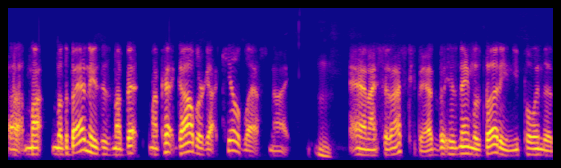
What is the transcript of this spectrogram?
uh, my, my the bad news is my bet my pet gobbler got killed last night, Mm. and I said that's too bad. But his name was Buddy, and you pull into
